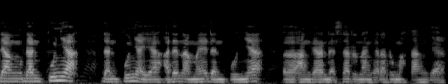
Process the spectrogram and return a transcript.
dan dan punya dan punya ya, ada namanya dan punya eh, anggaran dasar dan anggaran rumah tangga.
